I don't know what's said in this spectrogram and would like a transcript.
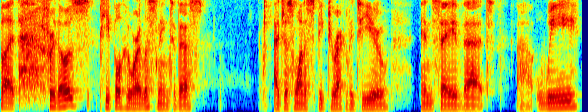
But for those people who are listening to this, I just want to speak directly to you and say that uh, we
